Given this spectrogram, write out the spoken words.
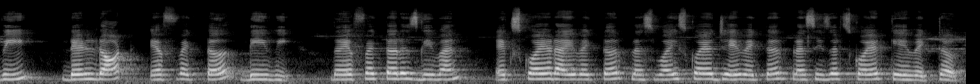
v del dot f vector dv. The f vector is given x squared i vector plus y squared j vector plus z squared k vector.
